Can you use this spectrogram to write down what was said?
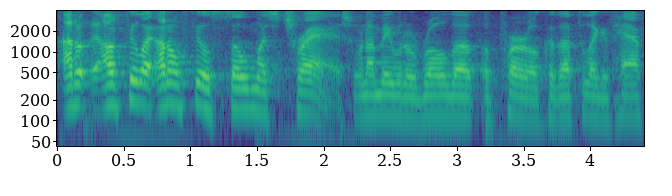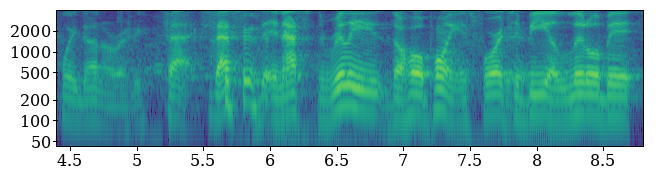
I don't. I feel like I don't feel so much trash when I'm able to roll up a pearl because I feel like it's halfway done already. Facts. That's and that's really the whole point is for it to be a little bit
